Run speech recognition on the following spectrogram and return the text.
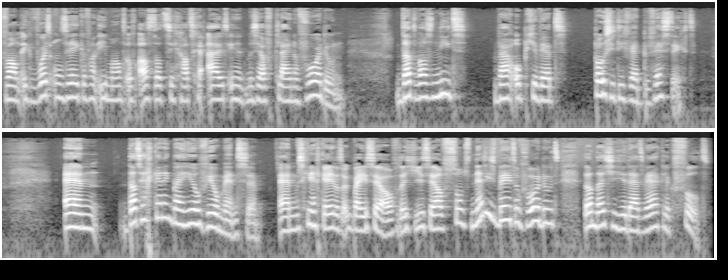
van ik word onzeker van iemand, of als dat zich had geuit in het mezelf kleiner voordoen. Dat was niet waarop je werd, positief werd bevestigd. En dat herken ik bij heel veel mensen. En misschien herken je dat ook bij jezelf. Dat je jezelf soms net iets beter voordoet dan dat je je daadwerkelijk voelt.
